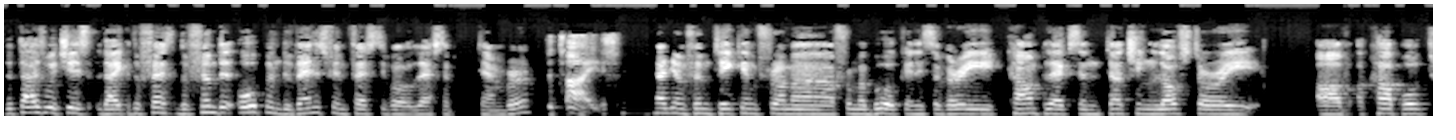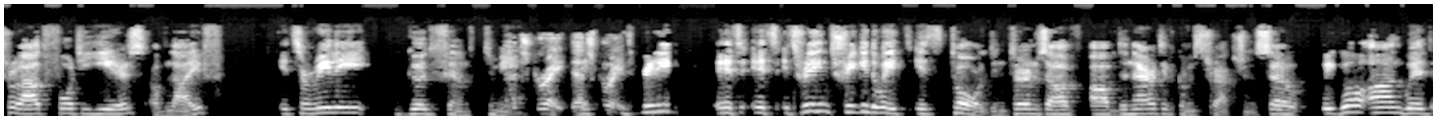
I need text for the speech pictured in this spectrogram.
The Ties, which is like the fest, the film that opened the Venice Film Festival last September. The Ties. Italian film taken from a from a book, and it's a very complex and touching love story of a couple throughout 40 years of life. It's a really good film to me. That's great. That's it's, great. It's really it's it's it's really intriguing the way it's told in terms of of the narrative construction. So we go on with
